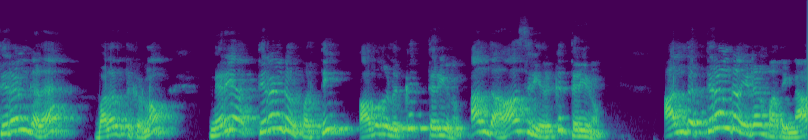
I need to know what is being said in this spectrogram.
திறன்களை வளர்த்துக்கணும். நிறைய திறன்கள் பற்றி அவங்களுக்கு தெரியணும். அந்த ஆசிரியருக்கு தெரியணும். அந்த திறன்கள் என்னன்னு பார்த்தீங்கன்னா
